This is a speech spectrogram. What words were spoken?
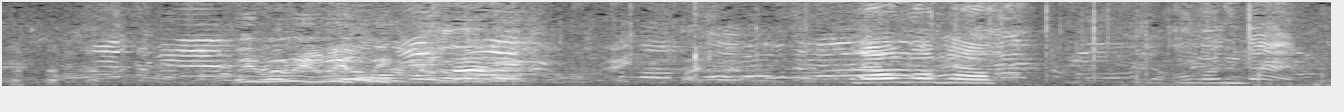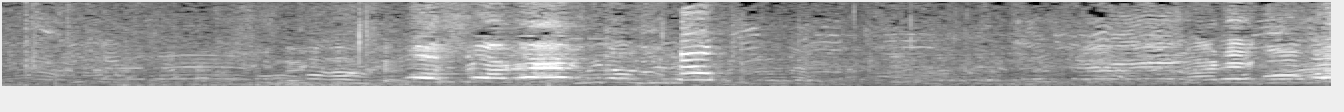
wait, wait, wait, wait, wait. No, no, no. Come on, Shardy! We don't do that. Shardy, go away!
